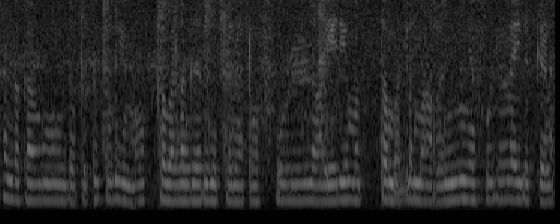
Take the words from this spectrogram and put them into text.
കണ്ടോ? കവുങ്ങും തൊട്ടത്തിൽ കൂടിയും ഒക്കെ വെള്ളം കയറി നിൽക്കുകയാണ് കേട്ടോ. ഫുൾ ഏരിയ മൊത്തം വെള്ളം നിറഞ്ഞ് ഫുള്ളായി നിൽക്കുകയാണ്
